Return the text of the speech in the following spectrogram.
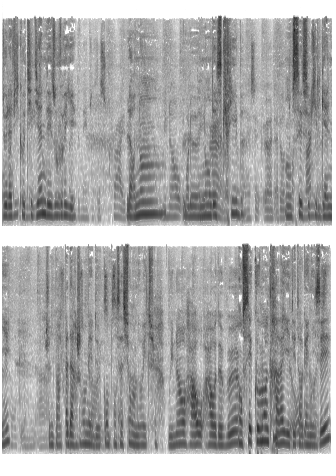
de la vie quotidienne des ouvriers. Leur nom, le nom des scribes, on sait ce qu'ils gagnaient. Je ne parle pas d'argent, mais de compensation en nourriture. On sait comment le travail était organisé,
